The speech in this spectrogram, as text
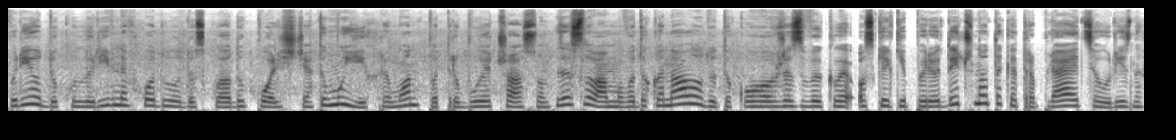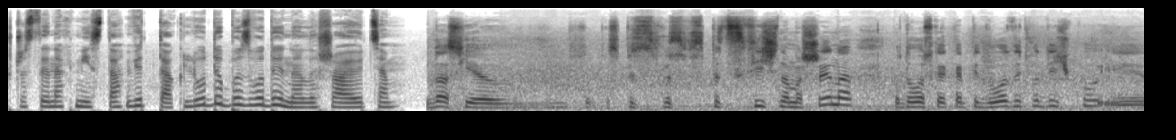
періоду, коли рівне входило до складу Польщі, тому їх ремонт потребує часу. За словами водоканалу, до такого вже звикли, оскільки періодично таке трапляється у різних частинах міста. Відтак люди без води не лишаються. У нас є спе- спе- специфічна машина, водовозка, яка підвозить водичку, і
